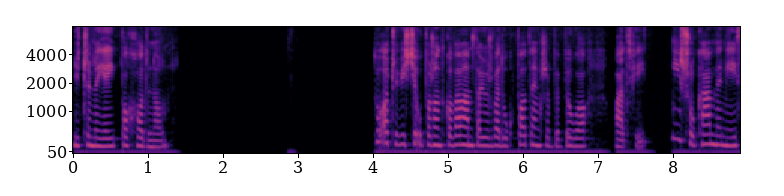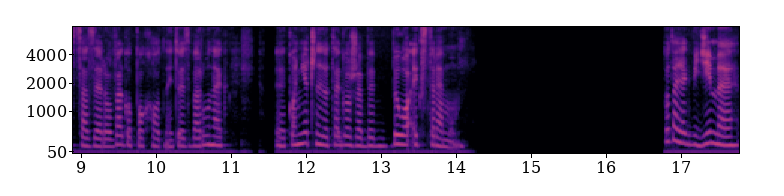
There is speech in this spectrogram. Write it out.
liczymy jej pochodną. Tu oczywiście uporządkowałam to już według potęg, żeby było łatwiej. I szukamy miejsca zerowego pochodnej. To jest warunek y, konieczny do tego, żeby było ekstremum. Tutaj jak widzimy,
